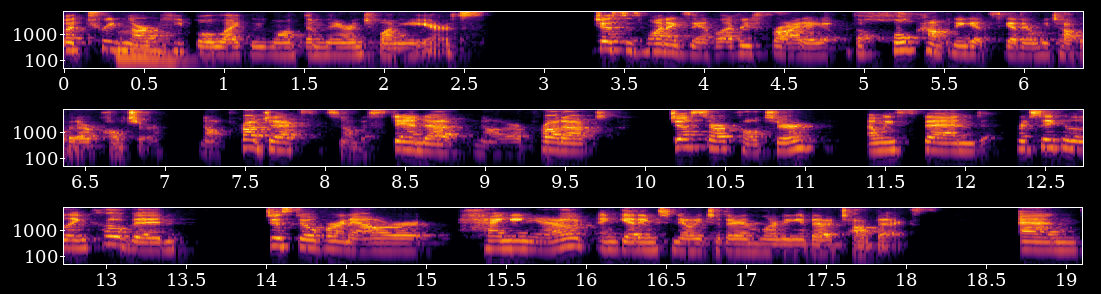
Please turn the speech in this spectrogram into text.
but treating mm. our people like we want them there in 20 years. Just as one example, every Friday, the whole company gets together and we talk about our culture, not projects, it's not a stand up, not our product, just our culture. And we spend, particularly in COVID, just over an hour hanging out and getting to know each other and learning about topics. And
